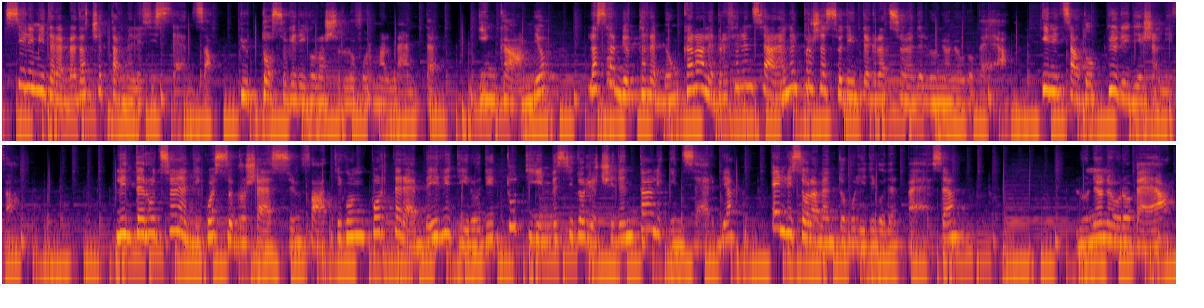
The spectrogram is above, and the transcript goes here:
si limiterebbe ad accettarne l'esistenza, piuttosto che riconoscerlo formalmente. In cambio, la Serbia otterrebbe un canale preferenziale nel processo di integrazione dell'Unione Europea, iniziato più di dieci anni fa. L'interruzione di questo processo infatti comporterebbe il ritiro di tutti gli investitori occidentali in Serbia e l'isolamento politico del paese. L'Unione Europea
